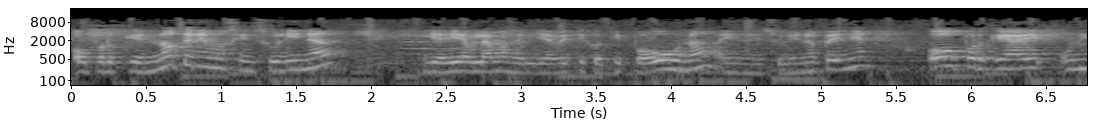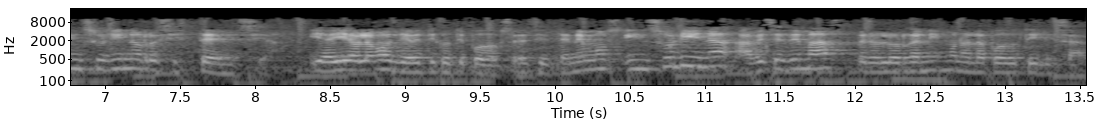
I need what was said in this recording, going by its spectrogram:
o porque no tenemos insulina, y ahí hablamos del diabético tipo 1, hay una insulinopenia, o porque hay una insulino resistencia, y ahí hablamos del diabético tipo 2, es decir, tenemos insulina, a veces de más, pero el organismo no la puede utilizar.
